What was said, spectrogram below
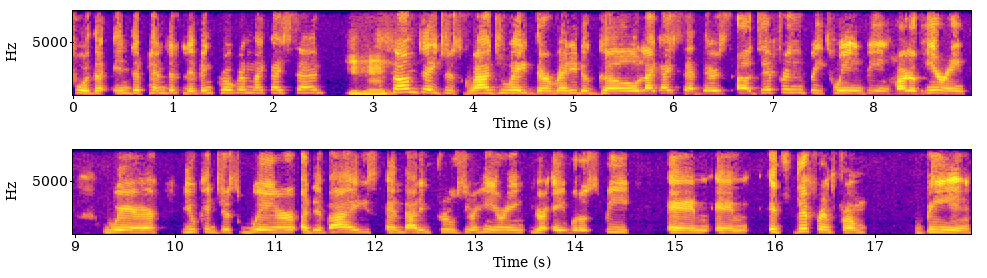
for the independent living program like I said, Mm-hmm. Some they just graduate, they're ready to go. Like I said, there's a difference between being hard of hearing, where you can just wear a device and that improves your hearing, you're able to speak, and and it's different from being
